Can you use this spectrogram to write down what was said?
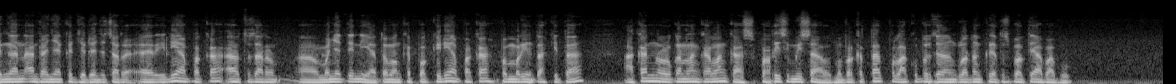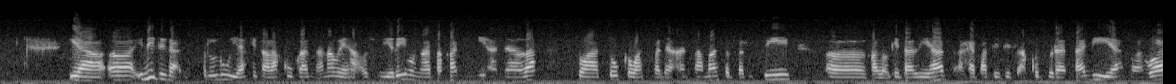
dengan adanya kejadian cacar air ini, apakah uh, cacar uh, monyet ini atau monkeypox ini, apakah pemerintah kita akan melakukan langkah-langkah seperti semisal memperketat pelaku perjalanan luar negeri atau seperti apa, Bu? Ya, eh, ini tidak perlu ya kita lakukan karena WHO sendiri mengatakan ini adalah suatu kewaspadaan sama seperti eh, kalau kita lihat hepatitis akut berat tadi ya bahwa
